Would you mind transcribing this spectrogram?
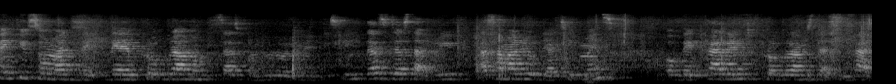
Thank you so much. The, the program of research for rural Muslim. That's just a brief, a summary of the achievements of the current programs that we had.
